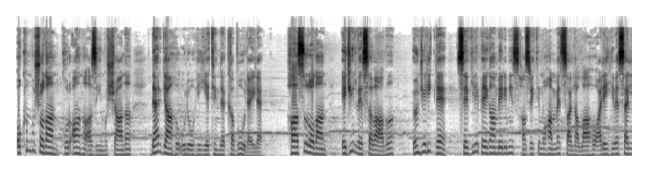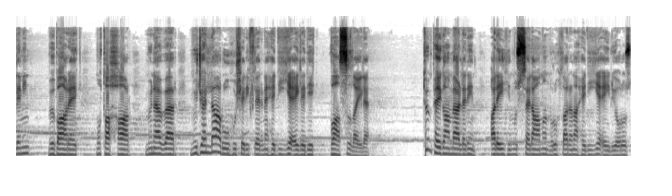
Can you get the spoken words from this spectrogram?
okunmuş olan Kur'an-ı Azimuşşan'ı dergahı uluhiyetinde kabul eyle. Hasıl olan ecir ve sevabı öncelikle sevgili Peygamberimiz Hazreti Muhammed sallallahu aleyhi ve sellemin mübarek, mutahhar, münevver, mücella ruhu şeriflerine hediye eyledik, vasıl eyle. Tüm peygamberlerin aleyhimusselamın ruhlarına hediye eyliyoruz.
